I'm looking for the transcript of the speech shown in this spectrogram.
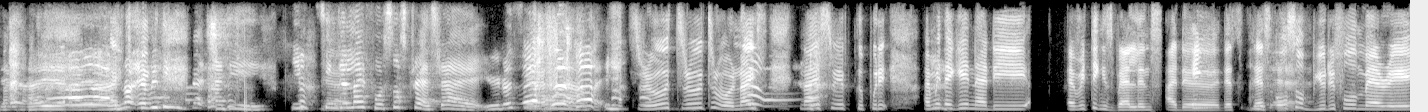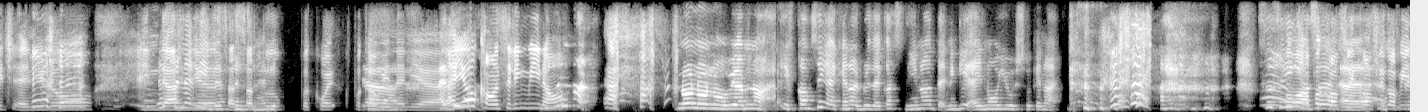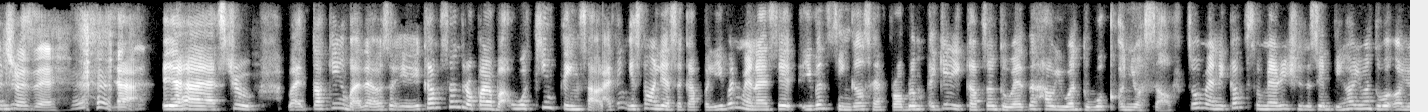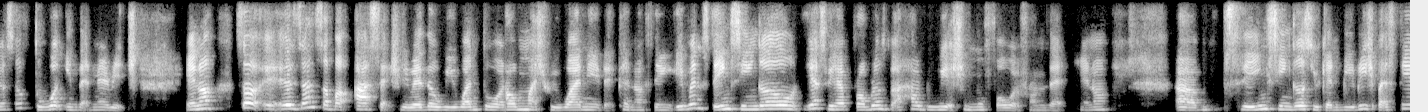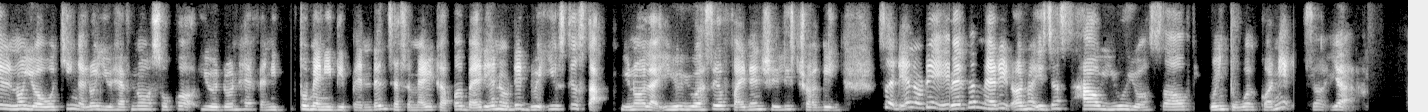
yeah, yeah, yeah. Not everything is bad, Adi. If single life was so stressed, right? You don't say that, but true, true, true. Nice, nice way to put it. I mean, again, Nadi, everything is balanced. Ada, there's there's also beautiful marriage and you know, indahnya salah definitely. satu perkahwinan ya. I Are you counseling me now? No, no, no, we are not. If counseling, I cannot do that because you know technically I know you, so cannot. so saying Oh, also, conflict uh, conflict of interest eh? yeah, yeah, it's true. But talking about that also, it, it comes down to the point about working things out. I think it's not only as a couple. Even when I said even singles have problem, again it comes down to whether how you want to work on yourself. So when it comes to marriage, it's the same thing. How you want to work on yourself to work in that marriage. You know, so it's just about us actually, whether we want to or how much we want it, that kind of thing. Even staying single, yes, we have problems, but how do we actually move forward from that? You know, um staying singles you can be rich but still you know you're working alone you have no so-called you don't have any too many dependents as a married couple but at the end of the day you still stuck you know like you you are still financially struggling so at the end of the day whether married or not it's just how you yourself going to work on it so yeah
